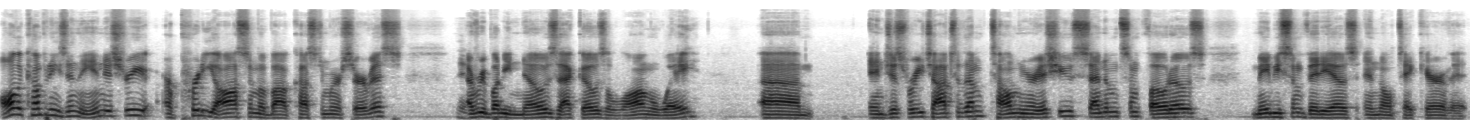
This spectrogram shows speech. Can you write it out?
All the companies in the industry are pretty awesome about customer service. Yeah. Everybody knows that goes a long way. Um, and just reach out to them, tell them your issue, send them some photos, maybe some videos, and they'll take care of it.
